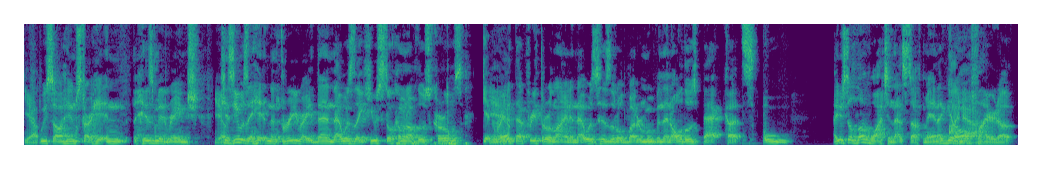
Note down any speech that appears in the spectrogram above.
yep. we saw him start hitting his mid range because yep. he wasn't hitting the three right then. That was like he was still coming off those curls, getting yep. right at that free throw line, and that was his little butter move. And then all those back cuts. Oh, I used to love watching that stuff, man. I get I all fired up.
